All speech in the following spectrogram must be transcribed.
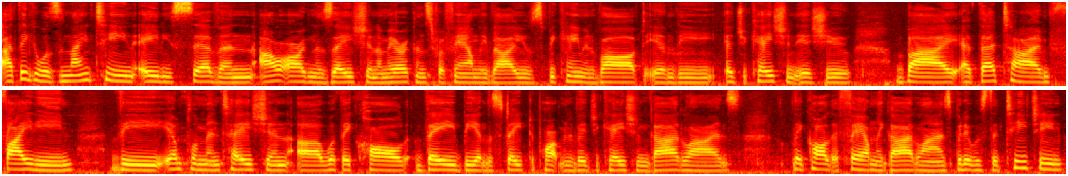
I think it was 1987, our organization, Americans for Family Values, became involved in the education issue by, at that time, fighting the implementation of what they called, they being the State Department of Education guidelines, they called it family guidelines, but it was the teaching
